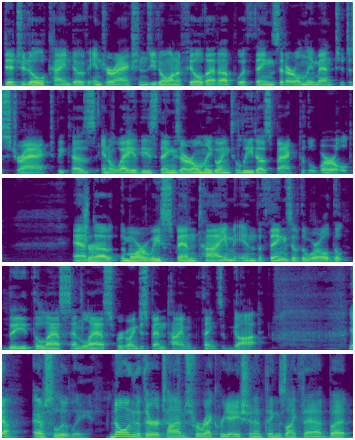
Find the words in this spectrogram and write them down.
digital kind of interactions, you don't want to fill that up with things that are only meant to distract because, in a way, these things are only going to lead us back to the world. And sure. uh, the more we spend time in the things of the world, the, the, the less and less we're going to spend time in the things of God. Yeah, absolutely. Knowing that there are times for recreation and things like that, but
